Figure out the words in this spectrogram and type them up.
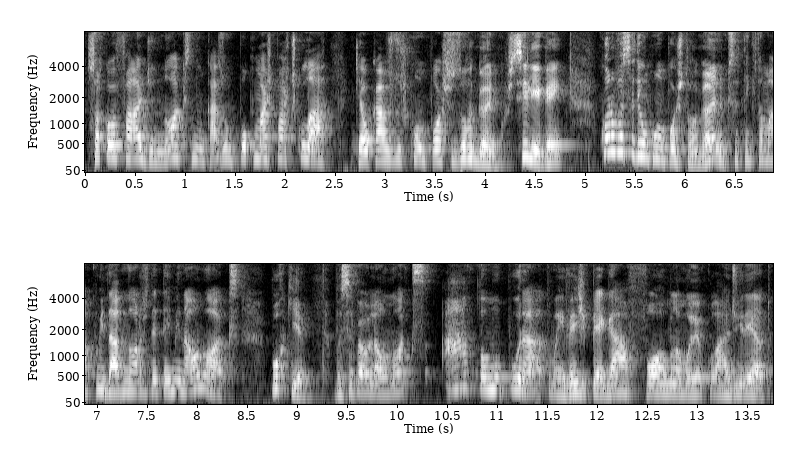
Só que eu vou falar de inox num caso um pouco mais particular, que é o caso dos compostos orgânicos. Se liga, hein? Quando você tem um composto orgânico, você tem que tomar cuidado na hora de determinar o NOx. Por quê? Você vai olhar o NOx átomo por átomo, em vez de pegar a fórmula molecular direto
